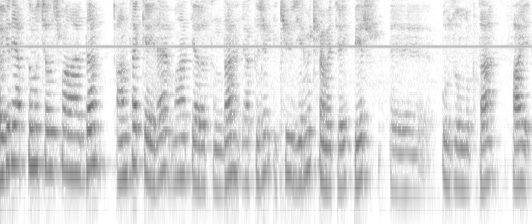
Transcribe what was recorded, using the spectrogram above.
Bölgede yaptığımız çalışmalarda Antakya ile Malatya arasında yaklaşık 220 kilometrelik bir e, uzunlukta fay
